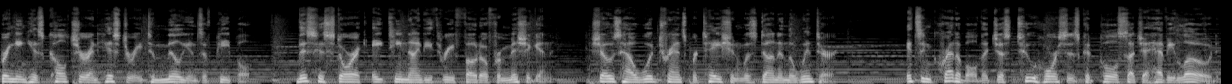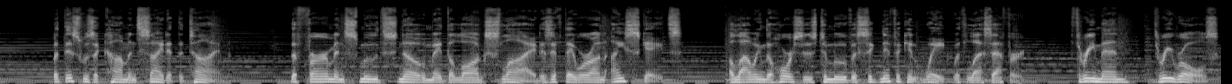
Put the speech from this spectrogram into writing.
bringing his culture and history to millions of people. This historic 1893 photo from Michigan shows how wood transportation was done in the winter. It's incredible that just two horses could pull such a heavy load, but this was a common sight at the time. The firm and smooth snow made the logs slide as if they were on ice skates, allowing the horses to move a significant weight with less effort. Three men, three roles.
